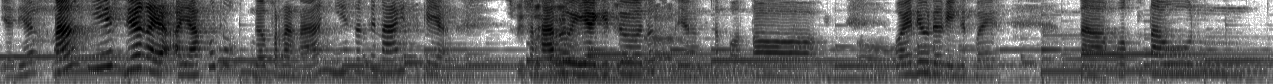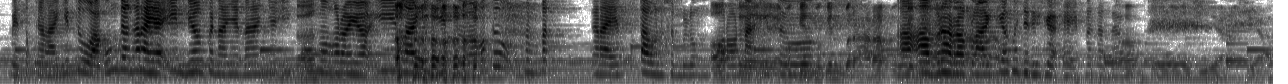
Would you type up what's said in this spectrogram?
ya dia nangis dia kayak ayahku tuh nggak pernah nangis tapi nangis kayak terharu ya? ya gitu Iya. terus ya minta foto gitu. Oh, pokoknya dia udah keinget banget nah waktu tahun besoknya lagi tuh aku nggak ngerayain dia sampai nanya-nanya ih Hah? nggak ngerayain lagi gitu aku tuh sempet ngerayain tahun sebelum corona Oke, itu Mungkin mungkin berharap mungkin. Ah, ah, ya. berharap lagi aku jadi nggak enak ada Oke, siap, siap.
